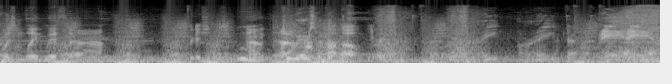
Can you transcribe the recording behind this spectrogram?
Poison Blade with, uh, traditions. no, uh, two rares and a purple. purple. Oh, yeah. Alright, alright. Okay. Rare.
